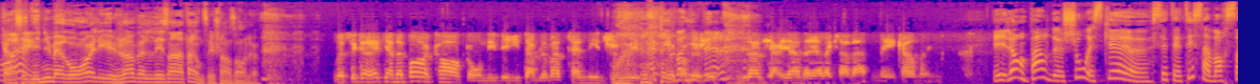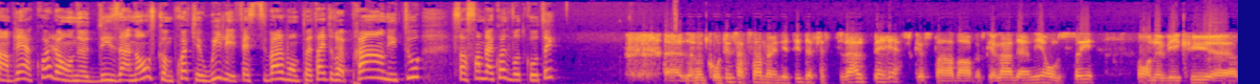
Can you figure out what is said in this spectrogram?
quand Ouais. c'est des numéros un, les gens veulent les entendre, ces chansons-là. Mais c'est correct, il n'y en a pas encore qu'on est véritablement tanné de jouer. Bonne qu'on a nouvelle. juste 10 ans de carrière derrière la cravate, mais quand même. Et là, on parle de show. Est-ce que euh, cet été, ça va ressembler à quoi? Là, on a des annonces comme quoi que oui, les festivals vont peut-être reprendre et tout. Ça ressemble à quoi de votre côté? Euh, de notre côté, ça ressemble à un été de festival presque standard, parce que l'an dernier, on le sait, on a vécu euh,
